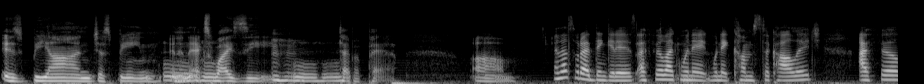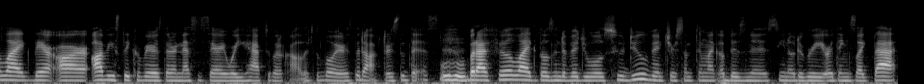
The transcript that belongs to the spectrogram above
is beyond just being in an X, Y, Z Mm-hmm. type of path. Um, And that's what I think it is. I feel like when mm. it when it comes to college, I feel like there are obviously careers that are necessary where you have to go to college, the lawyers, the doctors, the this. Mm-hmm. But I feel like those individuals who do venture something like a business, you know, degree or things like that,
